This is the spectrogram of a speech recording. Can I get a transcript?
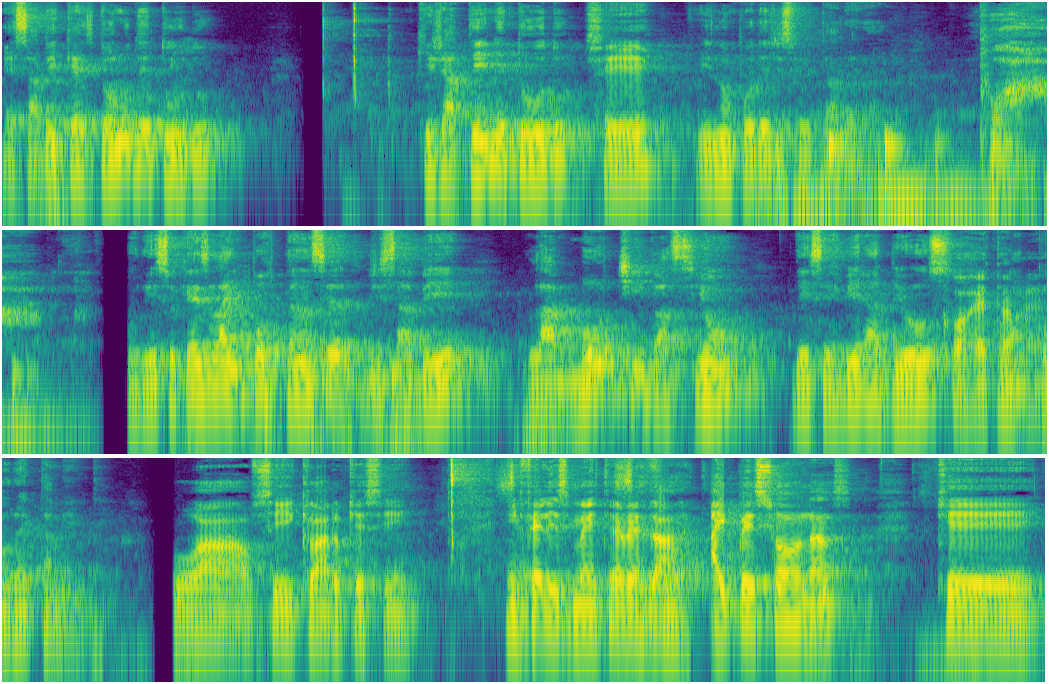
É saber que é dono de tudo, que já tem de tudo e não poder desfrutar de nada. Por isso que é a importância de saber a motivação de servir a Deus Corretamente. corretamente. Uau, sim, claro que sim. Infelizmente é verdade. Há pessoas que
